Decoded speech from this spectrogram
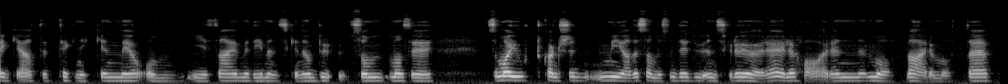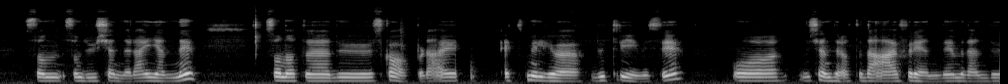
tenker jeg at teknikken med å omgi seg med de menneskene som man ser som har gjort kanskje mye av det samme som det du ønsker å gjøre, eller har en måte, væremåte som, som du kjenner deg igjen i. Sånn at eh, du skaper deg et miljø du trives i, og du kjenner at det er forenlig med den du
